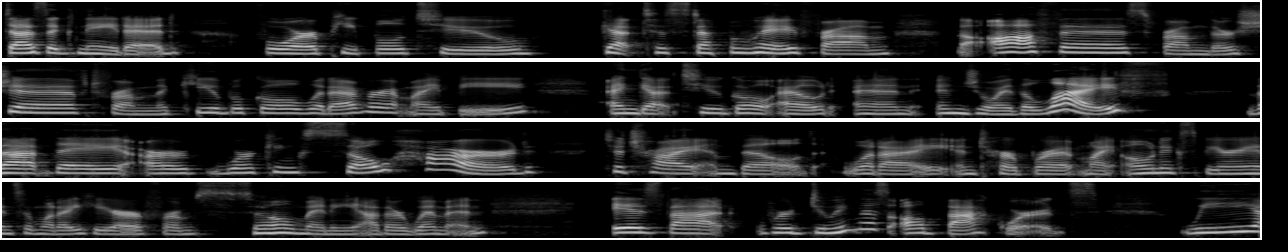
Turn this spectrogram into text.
designated for people to get to step away from the office, from their shift, from the cubicle, whatever it might be, and get to go out and enjoy the life that they are working so hard to try and build. What I interpret my own experience and what I hear from so many other women is that we're doing this all backwards. We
